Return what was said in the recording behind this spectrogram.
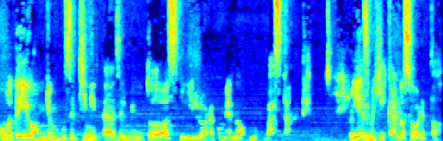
como te digo, yo me puse chinita desde el minuto 2 y lo recomiendo bastante. Y es mexicano sobre todo.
